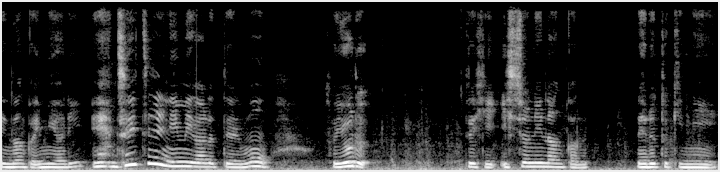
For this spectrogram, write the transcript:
になんか意味あり？え11時に意味があるっていうよりもそう夜。ぜひ一緒になんか寝る時に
